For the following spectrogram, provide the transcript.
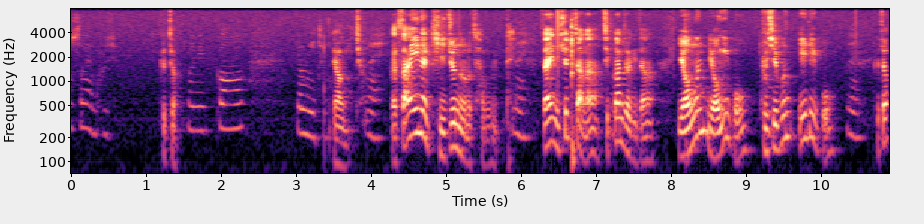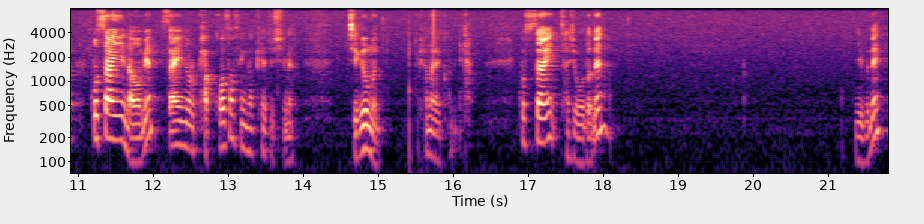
코사인 90. 그쵸. 그러니까 0이죠. 0이죠. 네. 그러니까 사인을 기준으로 잡으면 돼. 네. 사인이 쉽잖아. 직관적이잖아. 0은 0이고 90은 1이고 네. 그죠? 코사인이 나오면 사인으로 바꿔서 생각해 주시면 지금은 편할 겁니다. 코사인 45도는 2분의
